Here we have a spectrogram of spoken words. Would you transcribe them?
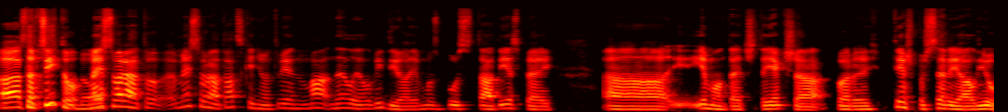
starp citu, no. mēs, varētu, mēs varētu atskaņot vienu nelielu video, ja mums būs tāda iespēja. Uh, iemontēt šeit iekšā par, tieši par seriālu Jū.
